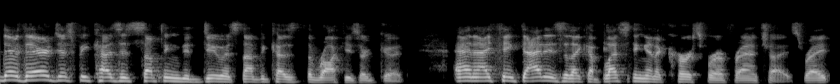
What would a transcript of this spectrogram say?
they're there just because it's something to do. It's not because the Rockies are good. And I think that is like a blessing and a curse for a franchise, right?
